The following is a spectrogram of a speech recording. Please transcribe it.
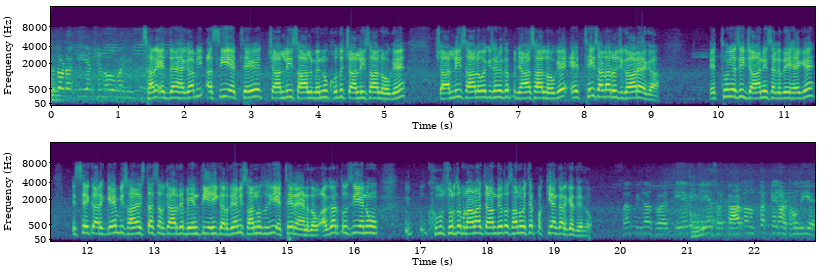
ਤਾਂ ਤੁਹਾਡਾ ਕੀ ਐਕਸ਼ਨ ਹੋਊਗਾ ਜੀ? ਸਰ ਇਦਾਂ ਹੈਗਾ ਵੀ ਅਸੀਂ ਇੱਥੇ 40 ਸਾਲ ਮੈਨੂੰ ਖੁਦ 40 ਸਾਲ ਹੋ ਗਏ। 40 ਸਾਲ ਹੋ ਗਏ ਕਿਸੇ ਨੂੰ ਇੱਥੇ 50 ਸਾਲ ਹੋ ਗਏ। ਇੱਥੇ ਹੀ ਸਾਡਾ ਰੁਜ਼ਗਾਰ ਹੈਗਾ। ਇੱਥੋਂ ਹੀ ਅਸੀਂ ਜਾ ਨਹੀਂ ਸਕਦੇ ਹੈਗੇ। ਇਸੇ ਕਰਕੇ ਵੀ ਸਾਰੇ ਤਾਂ ਸਰਕਾਰ ਦੇ ਬੇਨਤੀ ਇਹੀ ਕਰਦੇ ਆ ਵੀ ਸਾਨੂੰ ਤੁਸੀਂ ਇੱਥੇ ਰਹਿਣ ਦਿਓ। ਅਗਰ ਤੁਸੀਂ ਇਹਨੂੰ ਖੂਬਸੂਰਤ ਬਣਾਉਣਾ ਚਾਹੁੰਦੇ ਹੋ ਤਾਂ ਸਾਨੂੰ ਇੱਥੇ ਪੱਕੀਆਂ ਕਰਕੇ ਦੇ ਦਿਓ। ਸਰ ਮੇਰਾ ਸਵਾਲ ਇਹ ਵੀ ਜੇ ਸਰਕਾਰ ਤੁਹਾਨੂੰ ਧੱਕੇ ਨਾਲ ਹਟਾਉਂਦੀ ਹੈ।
